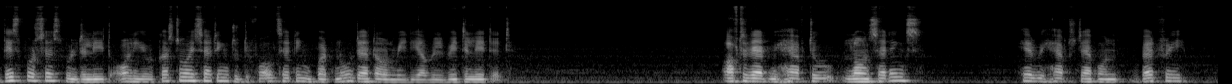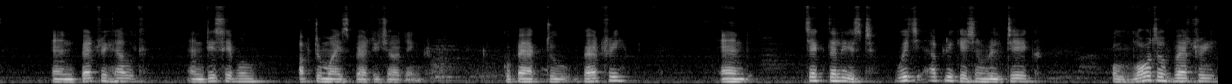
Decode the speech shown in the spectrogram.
This process will delete all your customized setting to default setting but no data or media will be deleted. After that we have to launch settings. Here we have to tap on battery and battery health and disable optimize battery charging. Go back to battery and check the list which application will take a lot of battery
